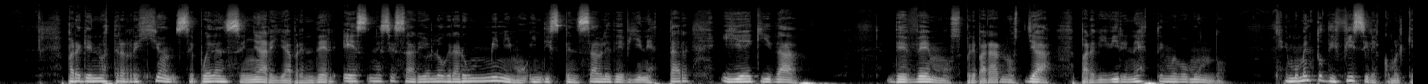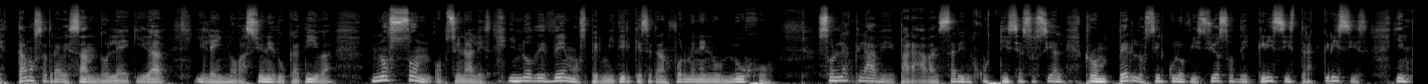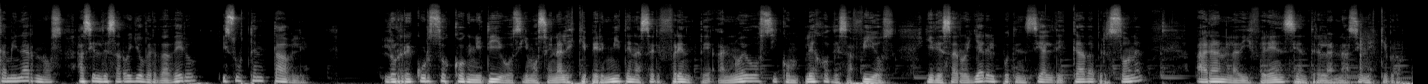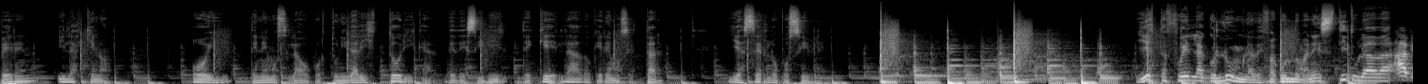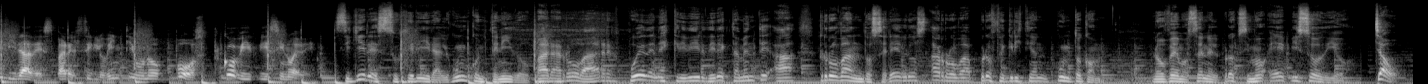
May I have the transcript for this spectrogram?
Para que en nuestra región se pueda enseñar y aprender es necesario lograr un mínimo indispensable de bienestar y equidad Debemos prepararnos ya para vivir en este nuevo mundo. En momentos difíciles como el que estamos atravesando, la equidad y la innovación educativa no son opcionales y no debemos permitir que se transformen en un lujo. Son la clave para avanzar en justicia social, romper los círculos viciosos de crisis tras crisis y encaminarnos hacia el desarrollo verdadero y sustentable. Los recursos cognitivos y emocionales que permiten hacer frente a nuevos y complejos desafíos y desarrollar el potencial de cada persona harán la diferencia entre las naciones que prosperen y las que no. Hoy tenemos la oportunidad histórica de decidir de qué lado queremos estar y hacerlo posible. Y esta fue la columna de Facundo Manés titulada Habilidades para el siglo XXI post-COVID-19. Si quieres sugerir algún contenido para robar, pueden escribir directamente a robandocerebros.profecristian.com. Nos vemos en el próximo episodio. Tchau!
